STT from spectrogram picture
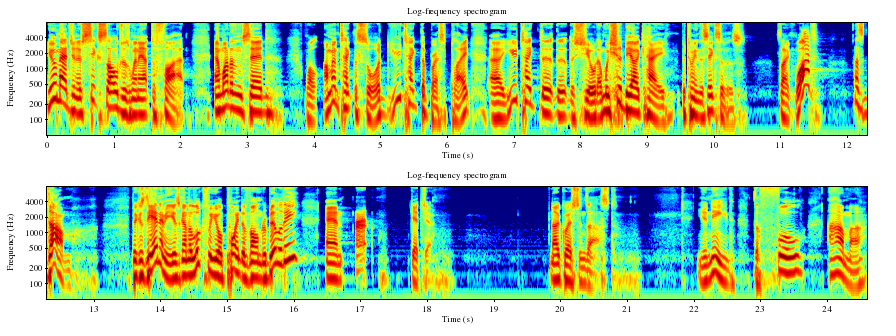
You imagine if six soldiers went out to fight and one of them said, Well, I'm going to take the sword, you take the breastplate, uh, you take the, the, the shield, and we should be okay between the six of us. It's like, What? That's dumb. Because the enemy is going to look for your point of vulnerability and uh, get you. No questions asked. You need the full armor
